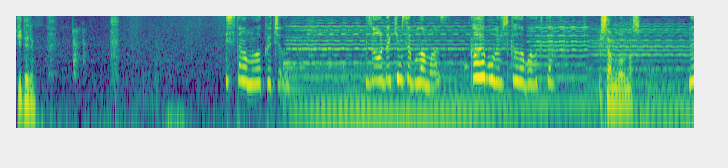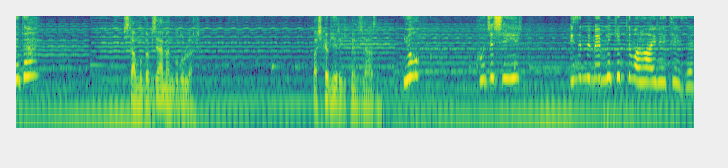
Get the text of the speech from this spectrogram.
Gidelim. İstanbul'a kaçalım. Bizi orada kimse bulamaz. Kayboluruz kalabalıkta. İstanbul olmaz. Neden? İstanbul'da bizi hemen bulurlar. Başka bir yere gitmemiz lazım. Yok. Koca şehir. Bizim bir memleketli var Hayriye teyze.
